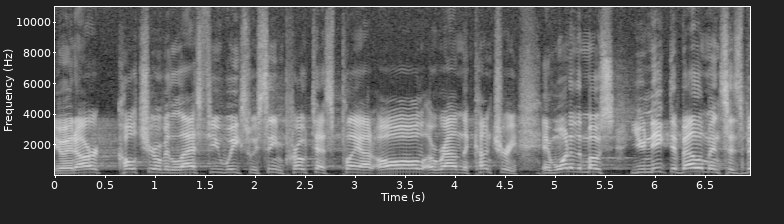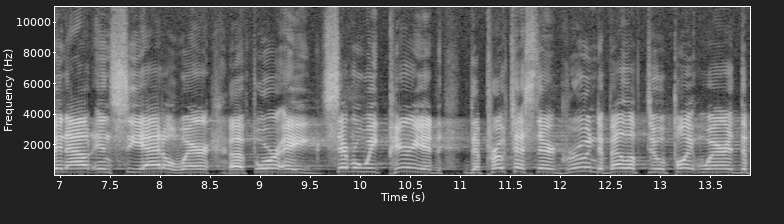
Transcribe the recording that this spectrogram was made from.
You know, in our culture over the last few weeks, we've seen protests play out all around the country. And one of the most unique developments has been out in Seattle, where uh, for a several week period, the protests there grew and developed to a point where the,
